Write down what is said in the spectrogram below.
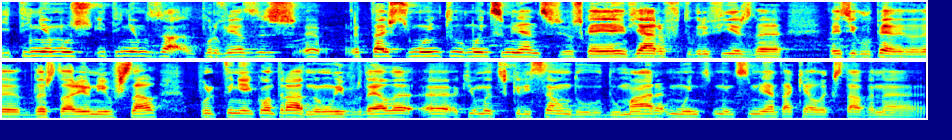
E tínhamos, e tínhamos ah, por vezes, eh, textos muito, muito semelhantes. Eu cheguei a enviar fotografias da, da Enciclopédia da, da, História Universal, porque tinha encontrado num livro dela uh, aqui uma descrição do, do mar muito, muito semelhante àquela que estava na,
